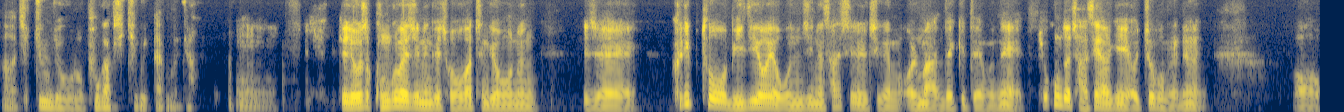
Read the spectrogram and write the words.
어, 집중적으로 부각시키고 있다는 거죠. 음. 여기서 궁금해지는 게 저 같은 경우는 이제 crypto 미디어에 온 지는 사실 지금 얼마 안 됐기 때문에 조금 더 자세하게 여쭤보면은 어,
